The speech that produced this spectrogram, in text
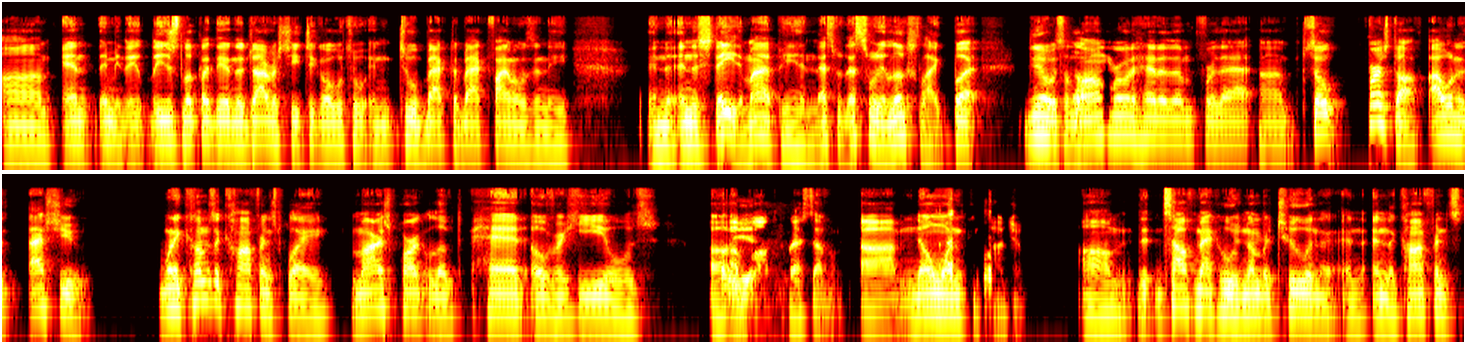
Um, and I mean they, they just look like they're in the driver's seat to go to into a back-to-back finals in the in the in the state, in my opinion. That's what that's what it looks like. But you know, it's a long road ahead of them for that. Um, so first off, I want to ask you, when it comes to conference play, Myers Park looked head over heels uh, oh yeah. above the rest of them. Um, no one can touch them. Um, South Meck, who was number two in the in, in the conference,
